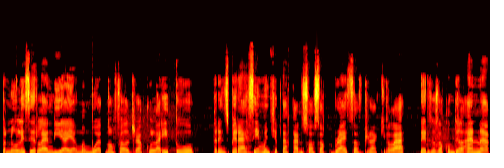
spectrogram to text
penulis Irlandia yang membuat novel Dracula itu, terinspirasi menciptakan sosok Brides of Dracula dari sosok kuntilanak.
